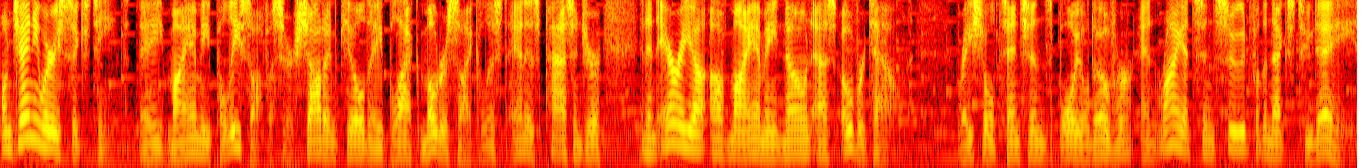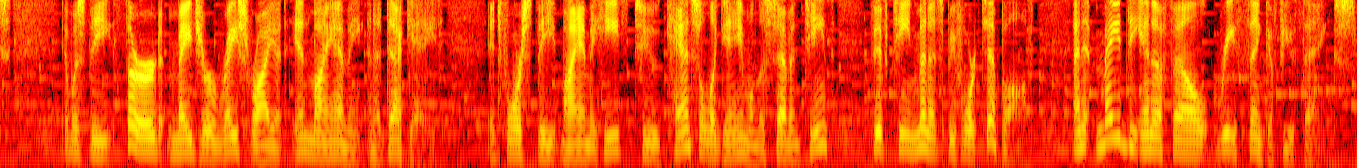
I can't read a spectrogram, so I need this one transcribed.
On January 16th, a Miami police officer shot and killed a black motorcyclist and his passenger in an area of Miami known as Overtown. Racial tensions boiled over, and riots ensued for the next two days. It was the third major race riot in Miami in a decade. It forced the Miami Heat to cancel a game on the 17th, 15 minutes before tip off, and it made the NFL rethink a few things.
